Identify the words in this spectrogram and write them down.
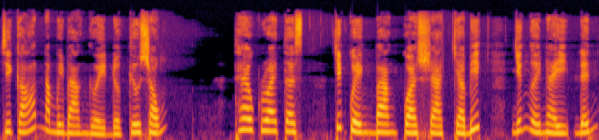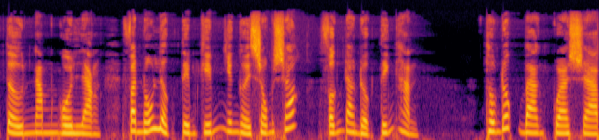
chỉ có 53 người được cứu sống. Theo Reuters, chính quyền bang Guara cho biết những người này đến từ năm ngôi làng và nỗ lực tìm kiếm những người sống sót vẫn đang được tiến hành. Thống đốc bang Kwara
